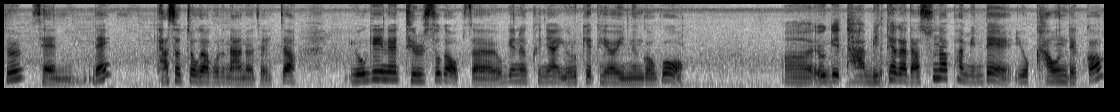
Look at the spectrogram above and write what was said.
둘, 셋, 넷, 다섯 조각으로 나눠져 있죠. 여기는 들 수가 없어요. 여기는 그냥 이렇게 되어 있는 거고, 어, 여기 다 밑에가 다 수납함인데, 요 가운데 거,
